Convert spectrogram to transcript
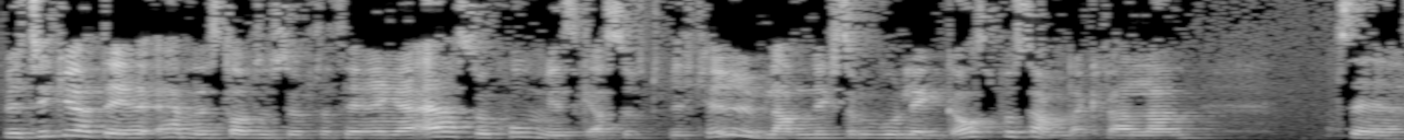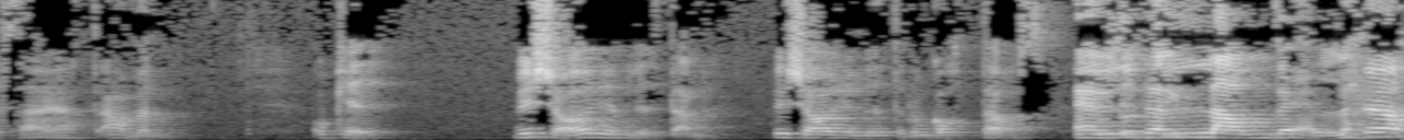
Vi tycker ju att det, hennes statusuppdateringar är så komiska så att vi kan ju ibland liksom gå och lägga oss på söndagskvällen säga så här att, ja men okej, vi kör en liten. Vi kör en liten och gottar oss. En liten Landell. Ja.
